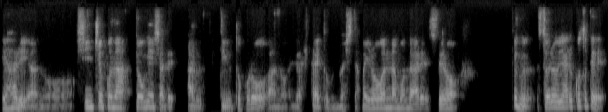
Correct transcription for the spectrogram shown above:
やはりあの進捗な表現者であるっていうところをあの描きたいと思いました。まあ、いろんな問題あるんですけど、とにかくそれをやることで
